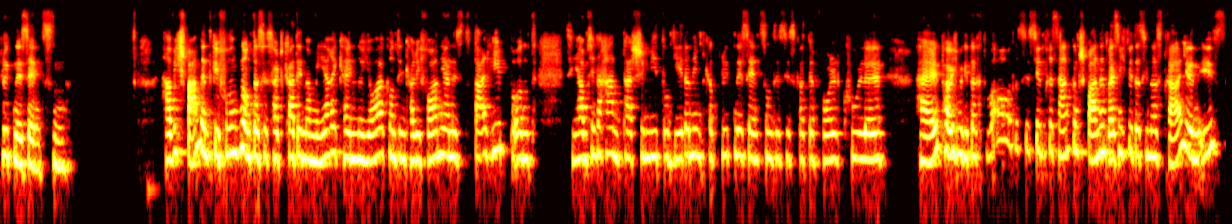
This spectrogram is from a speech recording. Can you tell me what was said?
Blütenessenzen habe ich spannend gefunden und das ist halt gerade in Amerika, in New York und in Kalifornien ist total hip und sie haben es in der Handtasche mit und jeder nimmt gerade Blütenessenz und das ist gerade der voll coole Hype, habe ich mir gedacht, wow, das ist interessant und spannend. Weiß nicht, wie das in Australien ist,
